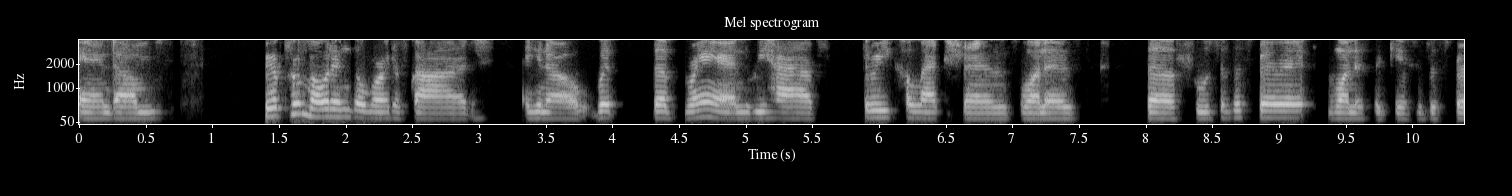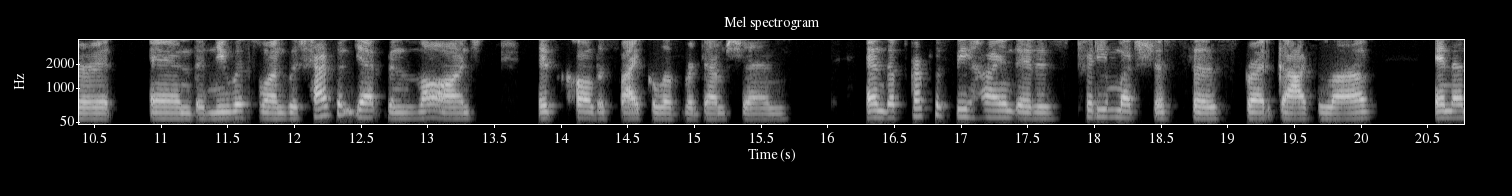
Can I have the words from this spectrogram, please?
and um, we're promoting the Word of God. You know, with the brand, we have three collections one is the fruits of the Spirit, one is the gifts of the Spirit, and the newest one, which hasn't yet been launched, it's called a cycle of redemption. And the purpose behind it is pretty much just to spread God's love in a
